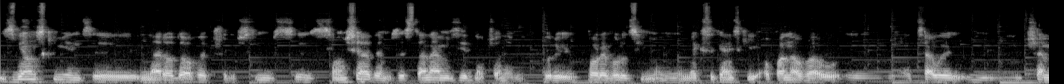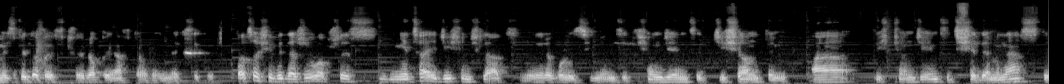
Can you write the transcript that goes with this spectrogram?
związki międzynarodowe, przede wszystkim z, z sąsiadem, ze Stanami Zjednoczonymi, który po rewolucji meksykańskiej opanował y, cały y, przemysł wydobywczy ropy naftowej Meksyku. To, co się wydarzyło przez niecałe 10 lat rewolucji między 1910 a 1917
